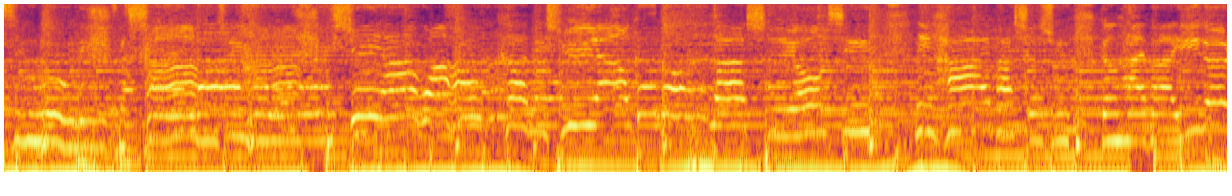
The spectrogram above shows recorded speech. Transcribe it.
经无力再抗拒。你需要我，可你需要更多的是勇气。你害怕失去，更害怕一个人。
